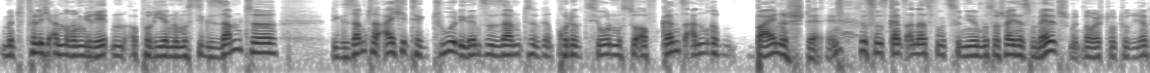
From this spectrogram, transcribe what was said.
mit völlig anderen Geräten operieren. Du musst die gesamte, die gesamte Architektur, die ganze gesamte Produktion musst du auf ganz andere Beine stellen. Das muss ganz anders funktionieren. Du musst wahrscheinlich das Management neu strukturieren.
